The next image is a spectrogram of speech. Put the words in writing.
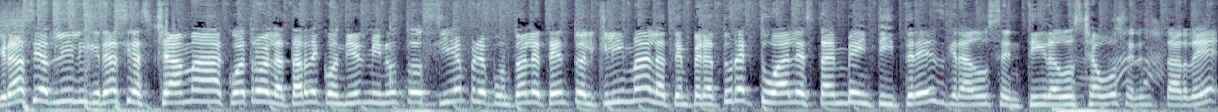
Gracias Lili, gracias Chama. 4 de la tarde con 10 minutos, siempre puntual y atento el clima. La temperatura actual está en 23 grados centígrados, chavos, en esta tarde.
